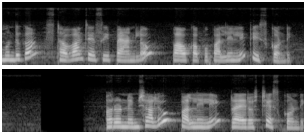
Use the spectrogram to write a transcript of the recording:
ముందుగా స్టవ్ ఆన్ చేసి ప్యాన్లో పావు కప్పు పల్లీల్ని తీసుకోండి. రెండు నిమిషాలు పల్లీని డ్రై రోస్ట్ చేసుకోండి.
